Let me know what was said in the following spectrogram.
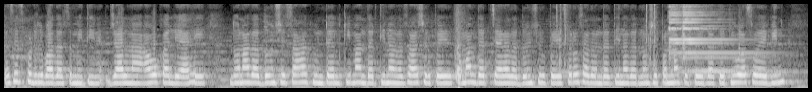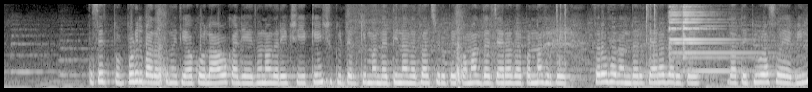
तसेच पुढील बाजार समिती जालना अवकाली आहे दोन हजार दोनशे सहा क्विंटल किमान दर तीन हजार सहाशे रुपये कमाल दर चार हजार दोनशे रुपये सर्वसाधारण दर तीन हजार नऊशे पन्नास रुपये जाते पिवळा सोयाबीन. तसेच पु- पुढील बाजार समिती अकोला अवकाली आहे. दोन हजार एकशे एक्क्याऐंशी क्विंटल किमान दर तीन हजार सातशे रुपये कमाल दर चार हजार पन्नास रुपये सर्वसाधारण दर चार हजार रुपये जाते पिवळा सोयाबीन.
